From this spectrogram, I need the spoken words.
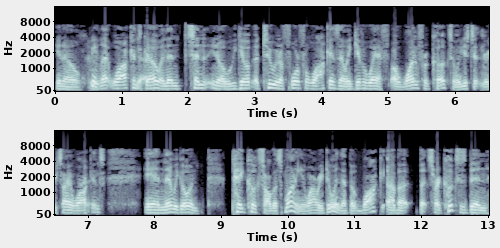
you know, we let Watkins Yeah. go, and then send, you know, we give up a two and a four for Watkins, and we give away a, a one for Cooks, and we just didn't resign Watkins, and then we go and pay Cooks all this money, and why are we doing that? But Walk, uh, but but sorry, Cooks has been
